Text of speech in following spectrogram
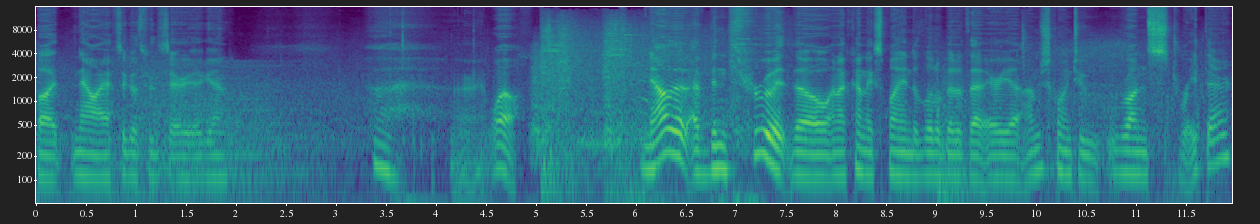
but now I have to go through this area again. Alright, well. Now that I've been through it though, and I've kind of explained a little bit of that area, I'm just going to run straight there.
